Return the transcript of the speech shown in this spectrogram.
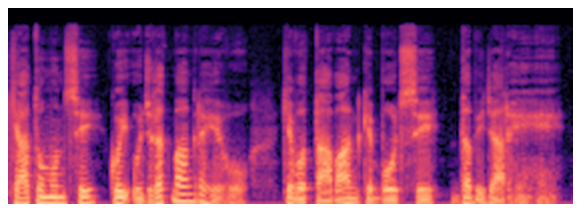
کیا تم ان سے کوئی اجرت مانگ رہے ہو کہ وہ تاوان کے بوجھ سے دبے جا رہے ہیں؟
